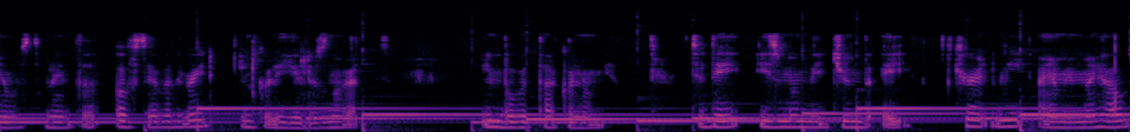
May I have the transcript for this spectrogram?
Samantha of 7th grade in Colegio Los Nogales, in Bogota, Colombia. Today is Monday, June the 8th. Currently, I am in my house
